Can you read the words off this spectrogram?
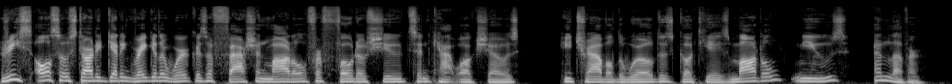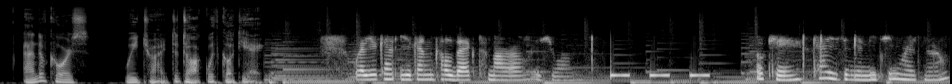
Ries also started getting regular work as a fashion model for photo shoots and catwalk shows. He traveled the world as Gaultier's model, muse, and lover. And of course, we tried to talk with Gaultier. Well, you can you can call back tomorrow if you want. Okay, Kai is in a meeting right now.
